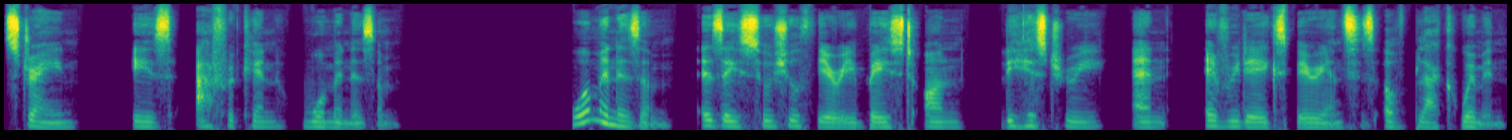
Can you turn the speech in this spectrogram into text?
strain is African womanism. Womanism is a social theory based on the history and everyday experiences of black women.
